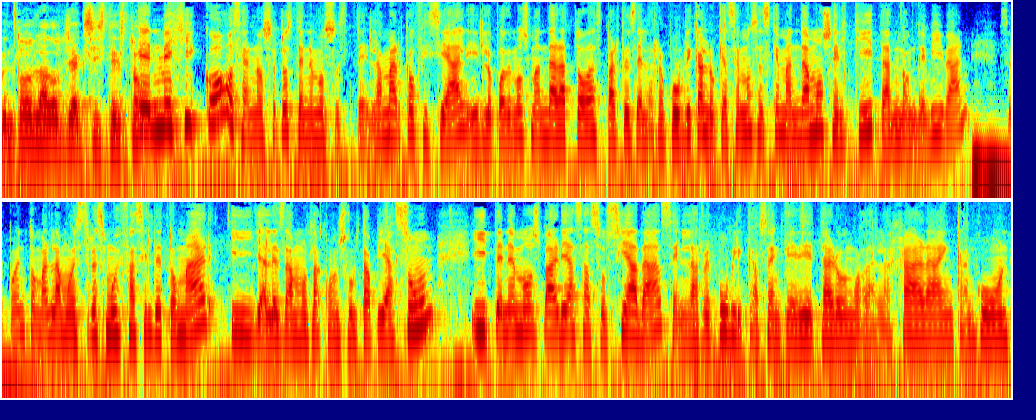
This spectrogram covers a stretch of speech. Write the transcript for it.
en todos lados ya existe esto? En México, o sea, nosotros tenemos este, la marca oficial y lo podemos mandar a todas partes de la República. Lo que hacemos es que mandamos el kit a donde vivan. Se pueden tomar la muestra, es muy fácil de tomar y ya les damos la consulta vía Zoom. Y tenemos varias asociadas en la República, o sea, en Querétaro, en Guadalajara, en Cancún,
